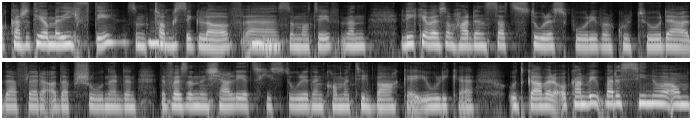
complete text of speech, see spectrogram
og kanskje til og med giftig, som mm. toxic love uh, mm. som motiv. Men likevel som har den satt store spor i vår kultur. Det er, det er flere adopsjoner. Den, det er en kjærlighetshistorie den kommer tilbake i ulike utgaver. Og kan vi bare si noe om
